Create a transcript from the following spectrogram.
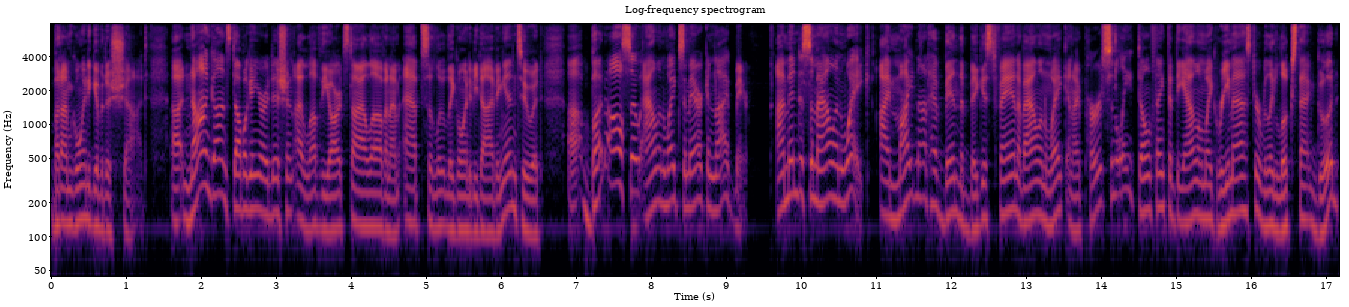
but I'm going to give it a shot. Uh, Nongünz Doppelganger Edition, I love the art style of, and I'm absolutely going to be diving into it. Uh, but also Alan Wake's American Nightmare. I'm into some Alan Wake. I might not have been the biggest fan of Alan Wake, and I personally don't think that the Alan Wake remaster really looks that good,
